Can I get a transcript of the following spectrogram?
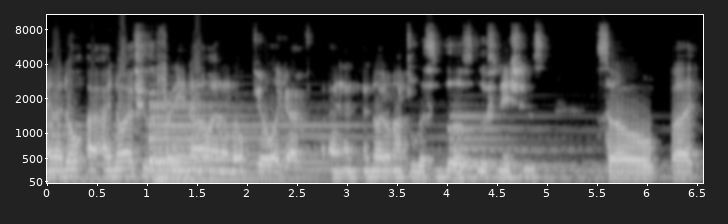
And I don't, I know I have schizophrenia now, and I don't feel like I've, I, I know I don't have to listen to those hallucinations. So, but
